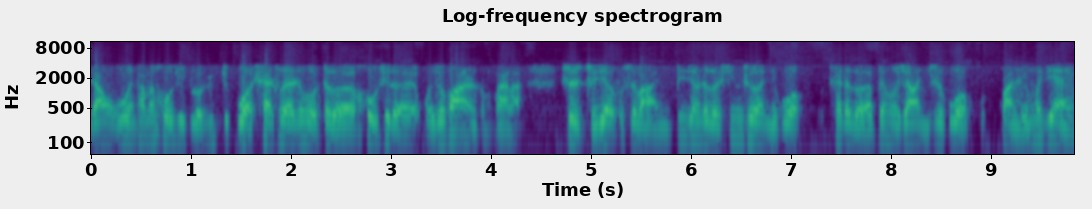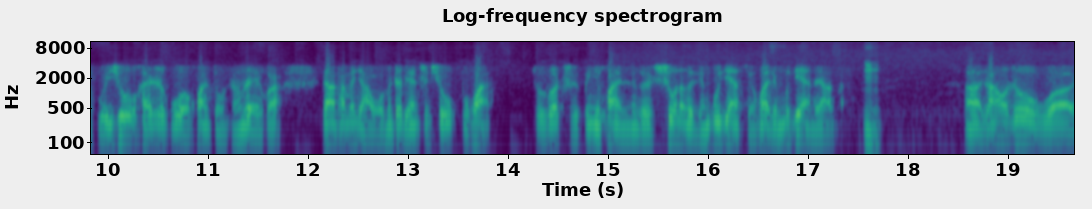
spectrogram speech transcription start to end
然后我问他们后续就就给我拆出来之后，这个后续的维修方案是怎么办了？是直接是吧？你毕竟这个新车，你给我拆这个变速箱，你是给我换零部件维修，还是给我换总成这一块？然后他们讲，我们这边只修不换。就是说，只给你换那个修那个零部件，损坏零部件这样的。嗯，啊，然后之后我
